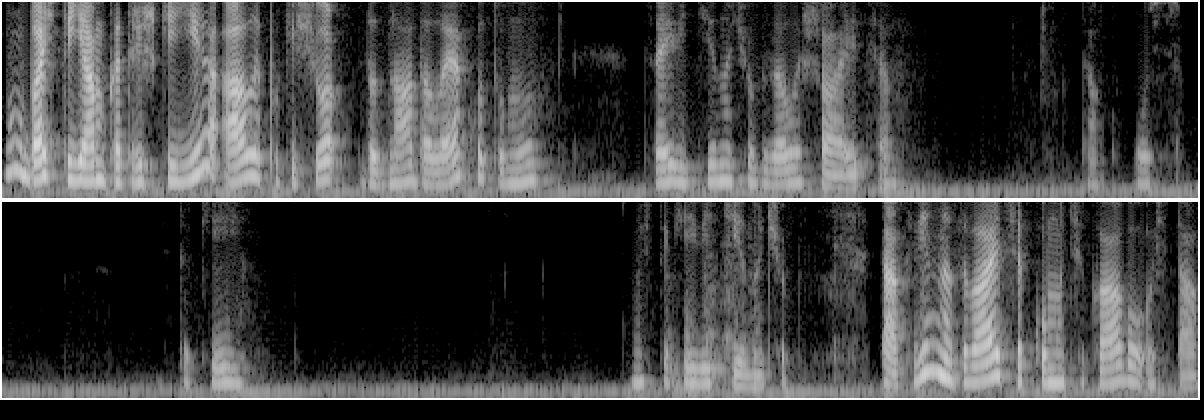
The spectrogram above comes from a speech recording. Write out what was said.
Ну, бачите, ямка трішки є, але поки що до дна далеко, тому цей відтіночок залишається. Так, ось ось такий ось такий відтіночок. Так, він називається, кому цікаво, ось так.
